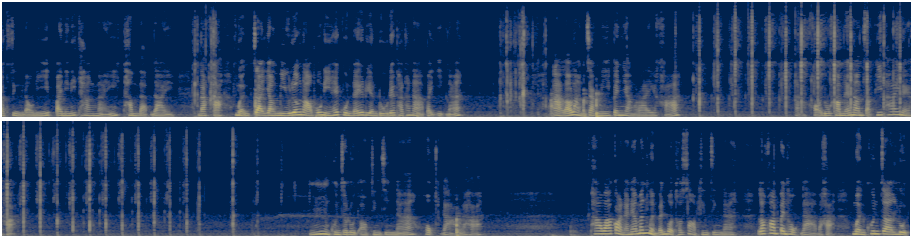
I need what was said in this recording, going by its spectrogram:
จากสิ่งเหล่านี้ไปในทิศทางไหนทำแบบใดนะคะ เหมือนจะยังมีเรื่องราวพวกนี้ให้คุณได้เรียนรู้ได้พัฒนาไปอีกนะ อะแล้วหลังจากนี้เป็นอย่างไรคะอะขอดูคำแนะนำจากพี่ไพ่หน่อยค่ะอืมคุณจะหลุดออกจริง ๆ นะหกดาบนะคะ ภาวะก่อนนะเนี้ยมันเหมือนเป็นบททดสอบจริง ๆ นะ แล้วความเป็นหกดาบอะค่ะ เหมือนคุณจะหลุด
